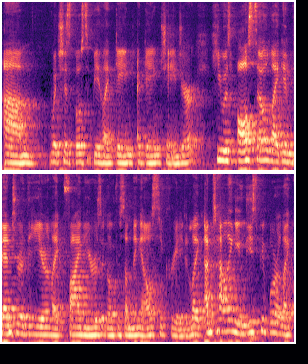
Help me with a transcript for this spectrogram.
Um, which is supposed to be like game a game changer. He was also like inventor of the year like five years ago for something else he created. Like I'm telling you, these people are like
